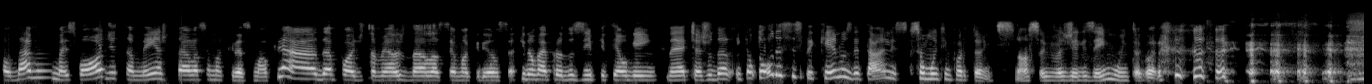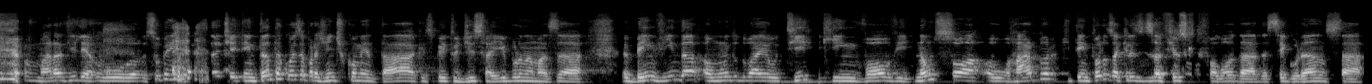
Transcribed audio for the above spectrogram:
saudável, mas pode também ajudar ela a ser uma criança mal criada, pode também ajudar ela a ser uma criança que não vai produzir porque tem alguém, né, te ajudando. Então, todos esses pequenos detalhes são muito importantes. Nossa, eu evangelizei muito agora. Maravilha. O, super interessante. Tem tanta coisa para a gente comentar a respeito disso aí, Bruna, mas uh, bem-vinda ao mundo do IoT, que envolve não só o hardware, que tem todos aqueles desafios que tu falou da, da segurança,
